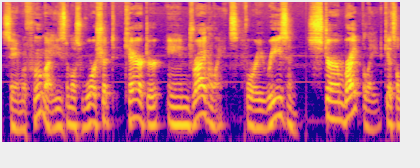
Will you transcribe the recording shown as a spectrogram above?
Same with Huma. He's the most worshipped character in Dragonlance for a reason. Sturm Brightblade gets a,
